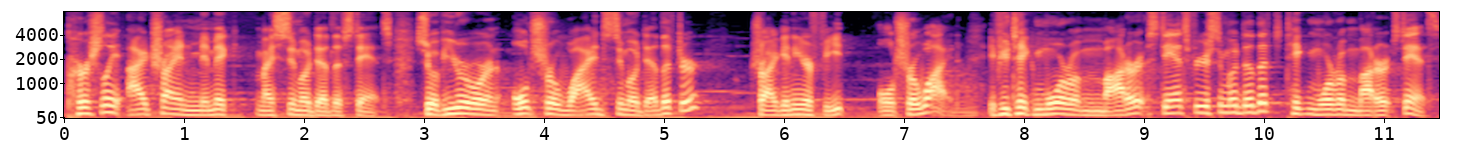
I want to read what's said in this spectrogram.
Personally, I try and mimic my sumo deadlift stance. So if you are an ultra wide sumo deadlifter, try getting your feet ultra wide. If you take more of a moderate stance for your sumo deadlift, take more of a moderate stance.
